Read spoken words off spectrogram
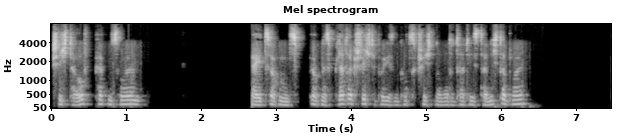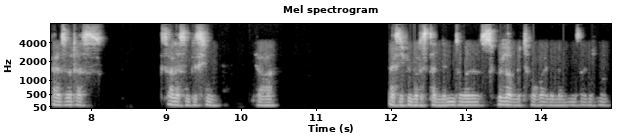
Geschichte aufpeppen sollen. Wer jetzt irgendeine Blättergeschichte bei diesen Kurzgeschichten erwartet hat, die ist da nicht dabei. Also das ist alles ein bisschen, ja, weiß nicht, wie man das dann nennen soll, Thriller mit Horrorelementen, sage ich mal.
